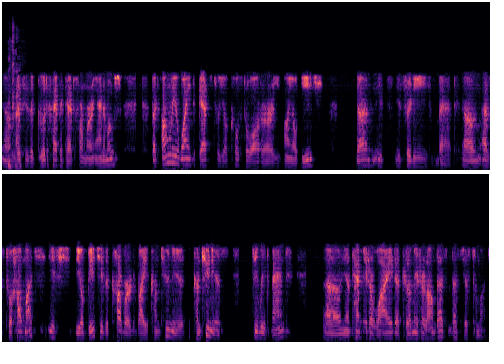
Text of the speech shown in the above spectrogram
Um, Okay. This is a good habitat for marine animals, but only when it gets to your coastal water or on your beach, then it's it's really bad. Um, as to how much, if your beach is covered by a continuous continuous seaweed band, uh, you know, 10 meter wide, a kilometer long, that's that's just too much.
